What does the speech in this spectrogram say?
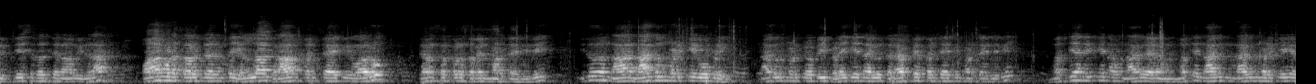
ನಿರ್ದೇಶನದಂತೆ ನಾವು ಇದನ್ನ ಪಾವಗಡ ತಾಲೂಕಿನಾದ್ಯಂತ ಎಲ್ಲಾ ಗ್ರಾಮ ಪಂಚಾಯತಿ ವಾರು ಜನಸಂಪರ್ಕ ಸಭೆ ಮಾಡ್ತಾ ಇದ್ದೀವಿ. ಇದು ನಾಗಲ್ಮಡಿಕೆ ಹೋಬಳಿ. ನಾಗಲ್ಮಡಿಕೆ ಹೋಬಳಿ ಬೆಳಗ್ಗೆ ನಾವು ರಾಷ್ಟ್ರೀಯ ಪಂಚಾಯತಿ ಮಾಡ್ತಾ ಇದ್ದೀವಿ. ಮಧ್ಯಾಹ್ನಕ್ಕೆ ನಾವು ನಾಗ, ಮತ್ತೆ ನಾಗಲ್ ನಾಗಲ್ಮಡಿಕೆ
